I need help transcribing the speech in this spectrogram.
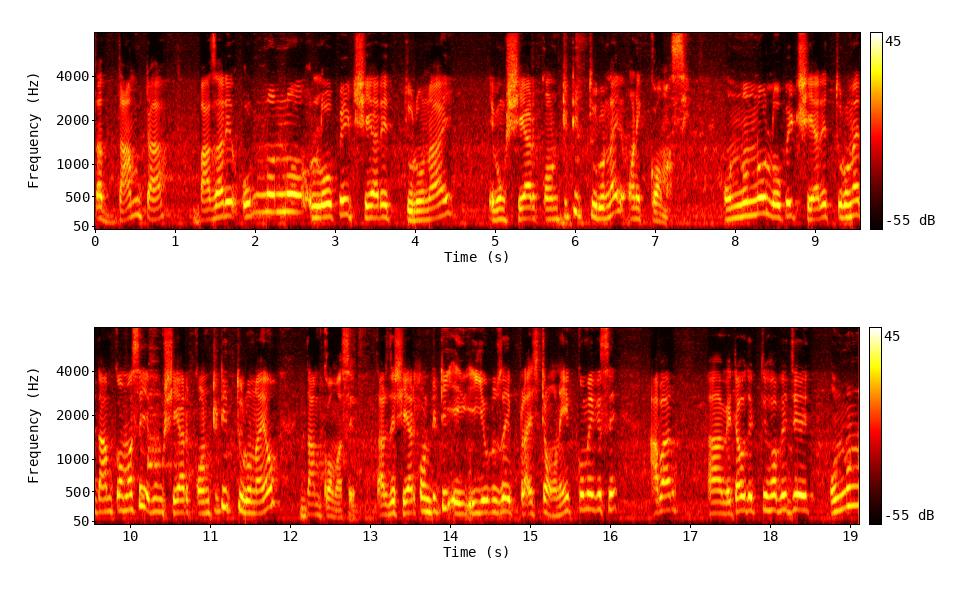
তার দামটা বাজারে অন্য অন্য লো পেইড শেয়ারের তুলনায় এবং শেয়ার কোয়ান্টিটির তুলনায় অনেক কম আছে। অন্য অন্য লো পেইড শেয়ারের তুলনায় দাম কম আছে এবং শেয়ার কোয়ান্টিটির তুলনায়ও দাম কম আছে। তার যে শেয়ার কোয়ান্টিটি এই এই অনুযায়ী প্রাইসটা অনেক কমে গেছে। আবার এটাও দেখতে হবে যে অন্য অন্য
